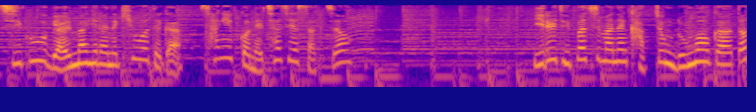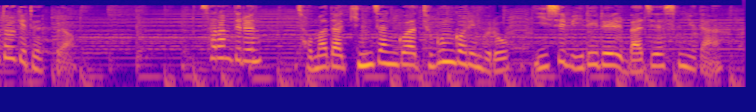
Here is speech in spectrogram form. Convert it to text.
지구 멸망이라는 키워드가 상위권을 차지했었죠. 이를 뒷받침하는 각종 루머가 떠돌게 됐고요. 사람들은 저마다 긴장과 두근거림으로 21일을 맞이했습니다.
